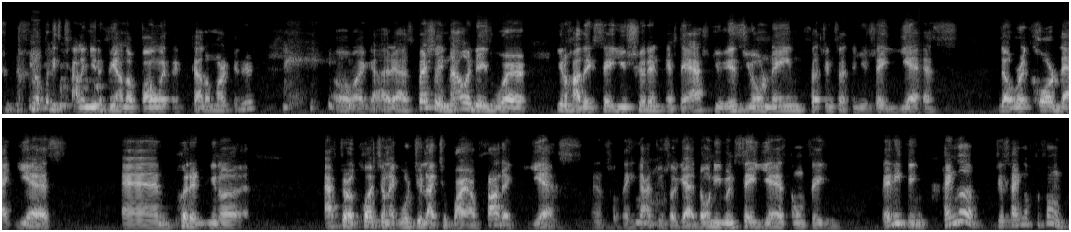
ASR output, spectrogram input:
Nobody's telling you to be on the phone with the telemarketer. Oh my God, yeah. Especially nowadays where you know how they say you shouldn't. If they ask you, is your name such and such, and you say yes, they'll record that yes, and put it. You know, after a question like, would you like to buy our product? Yes, and so they got you. Mm. So yeah, don't even say yes. Don't say anything. Hang up. Just hang up the phone.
